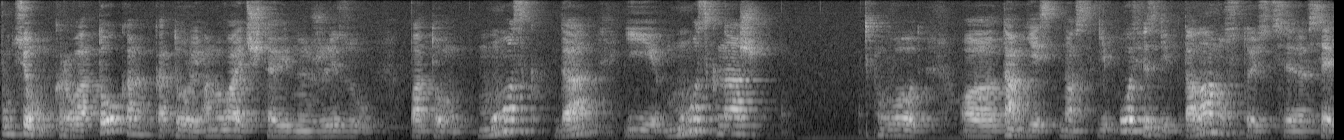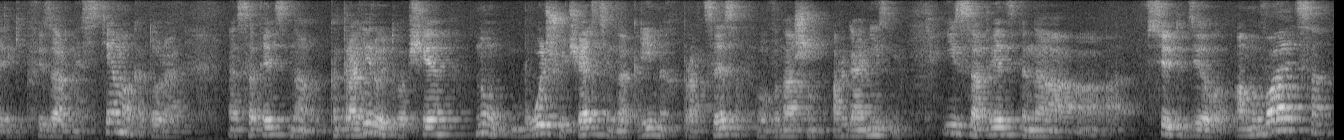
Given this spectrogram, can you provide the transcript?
путем кровотока, который омывает щитовидную железу, потом мозг, да, и мозг наш, вот, э, там есть у нас гипофиз, гипоталамус, то есть э, вся эта гипофизарная система, которая, соответственно, контролирует вообще, ну, большую часть эндокринных процессов в нашем организме. И, соответственно, все это дело омывается,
